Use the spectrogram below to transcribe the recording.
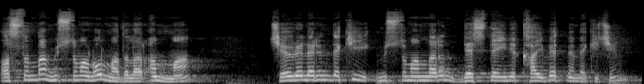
Aslında Müslüman olmadılar ama çevrelerindeki Müslümanların desteğini kaybetmemek için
